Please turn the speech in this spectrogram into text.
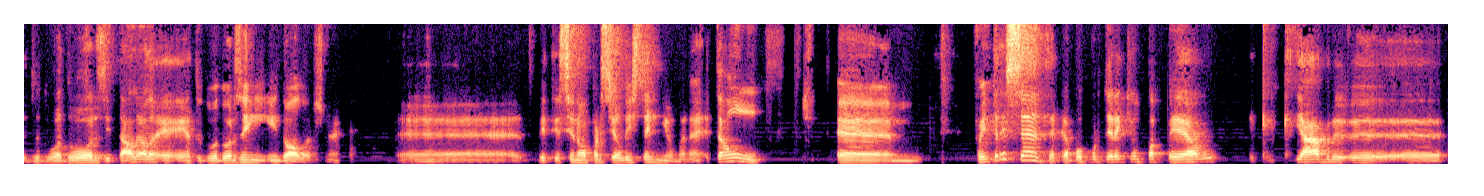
de doadores e tal, ela é, é de doadores em, em dólares. Né? É, BTC não apareceu lista nenhuma. Né? Então, é, foi interessante, acabou por ter aqui um papel que, que abre uh,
